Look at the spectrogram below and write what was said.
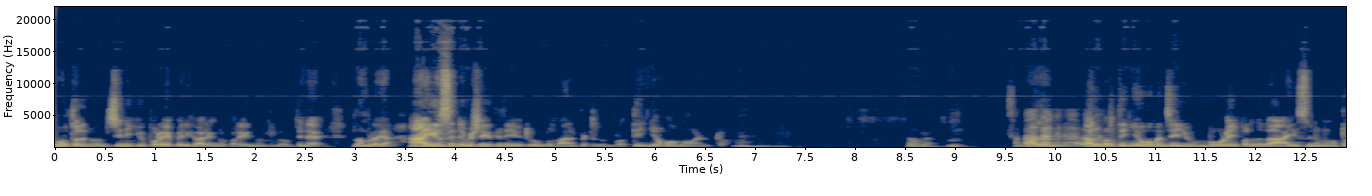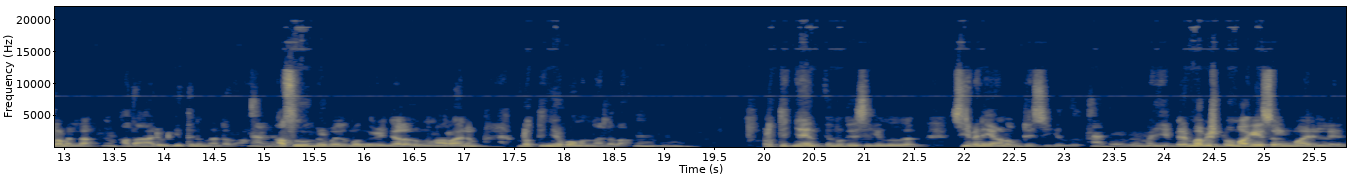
മൊത്തം സിനിക്ക് കുറേ പരിഹാരങ്ങൾ പറയുന്നുണ്ടല്ലോ. പിന്നെ നമ്മുടെ ആയുസിന്റെ വിഷയത്തിൽ ഏറ്റവും പ്രധാനപ്പെട്ടതും പ്രത്യജ്ഞഹോമമാണ് കേട്ടോ ഉം. അപ്പൊ അത് അതങ്ങനെ ഹോമം ചെയ്യുമ്പോൾ ഈ പറഞ്ഞ ആയുസിന് മാത്രമല്ല അത് ആരോഗ്യത്തിനും നല്ലതാണ്. അസുഖങ്ങൾ വന്നു കഴിഞ്ഞാൽ അത് മാറാനും പ്രതിജ്ഞഹോമം നല്ലതാണ്. ഉം, ഉം. പ്രതിജ്ഞൻ എന്ന് ഉദ്ദേശിക്കുന്നത് ശിവനെയാണ് ഉദ്ദേശിക്കുന്നത്. ഈ ബ്രഹ്മവിഷ്ണു മഹേശ്വരന്മാരിൽ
